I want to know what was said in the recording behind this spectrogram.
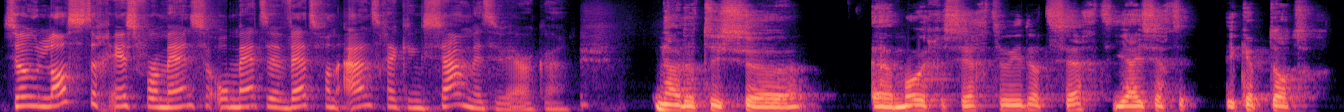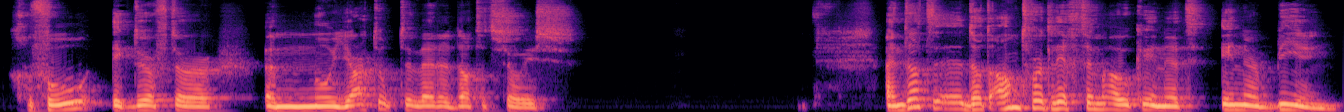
zo lastig is voor mensen om met de wet van aantrekking samen te werken? Nou, dat is uh, mooi gezegd hoe je dat zegt. Jij zegt, ik heb dat gevoel, ik durf er een miljard op te wedden dat het zo is. En dat, uh, dat antwoord ligt hem ook in het inner being.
